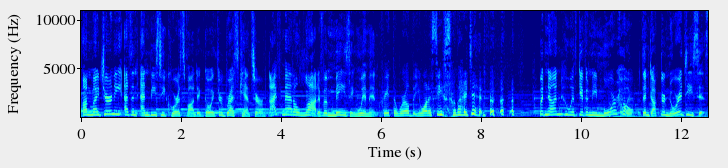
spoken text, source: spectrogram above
On my journey as an NBC correspondent going through breast cancer, I've met a lot of amazing women. Create the world that you want to see, so that I did. but none who have given me more hope than Dr. Nora Disis,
